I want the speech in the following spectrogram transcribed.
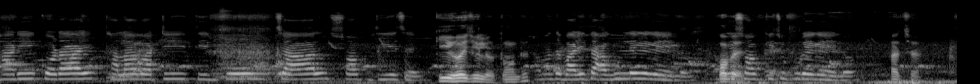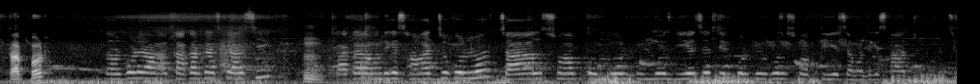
হাঁড়ি কড়াই থালা বাটি তিরপল চাল সব দিয়েছে। কি হয়েছিল তোমাদের? আমাদের বাড়িতে আগুন লেগে গেল। কবে? সব কিছু পুড়ে গেলো। আচ্ছা তারপর? তারপরে কাকার কাছে আসি। হুম। কাকা আমাদেরকে সাহায্য করল। চাল সব কম্বল টম্বল দিয়েছে তিরপল ফিরপল সব দিয়েছে আমাদেরকে সাহায্য করেছে।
